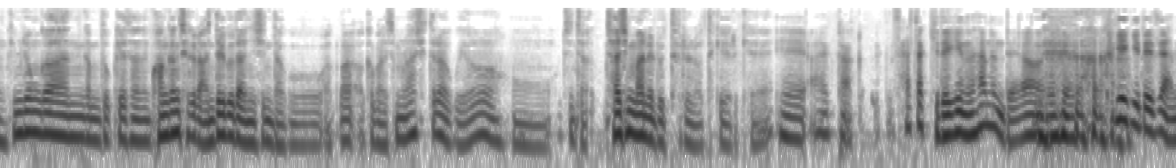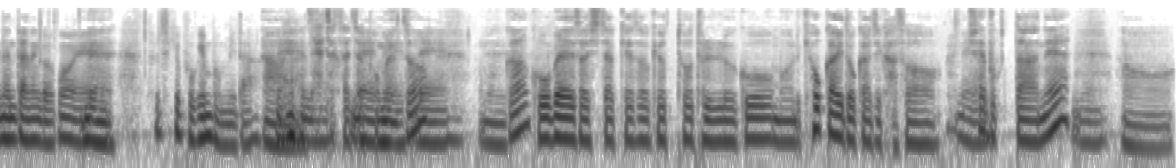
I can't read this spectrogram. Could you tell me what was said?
음, 김종관 감독께서는 관광책을 안 들고 다니신다고 아까, 아까 말씀을 하시더라고요. 어, 진짜 자신만의 루트를 어떻게 이렇게. 예, 아, 가, 살짝 기대기는 하는데요. 네. 예, 크게 기대지 않는다는 거고, 예, 네. 솔직히 보긴 봅니다. 아, 네, 살짝 살짝 네, 보면서 네, 뭔가 고베에서 시작해서 교토 들르고 뭐 이렇게 홋카이도까지 가서 네. 최북단의 네. 어,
